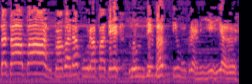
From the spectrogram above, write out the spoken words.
ततापान् पवन पुरपते रुन्दि भक्तिम् प्रणीयः।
